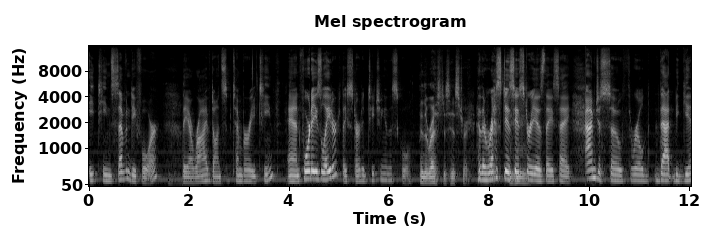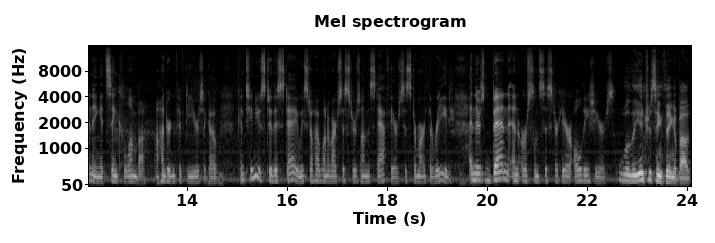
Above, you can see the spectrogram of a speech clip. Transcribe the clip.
1874. They arrived on September 18th, and four days later, they started teaching in the school. And the rest is history. The rest is mm-hmm. history, as they say. I'm just so thrilled that beginning at St. Columba 150 years ago mm-hmm. continues to this day. We still have one of our sisters on the staff here, Sister Martha Reed. And there's been an Ursuline sister here all these years. Well, the interesting thing about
